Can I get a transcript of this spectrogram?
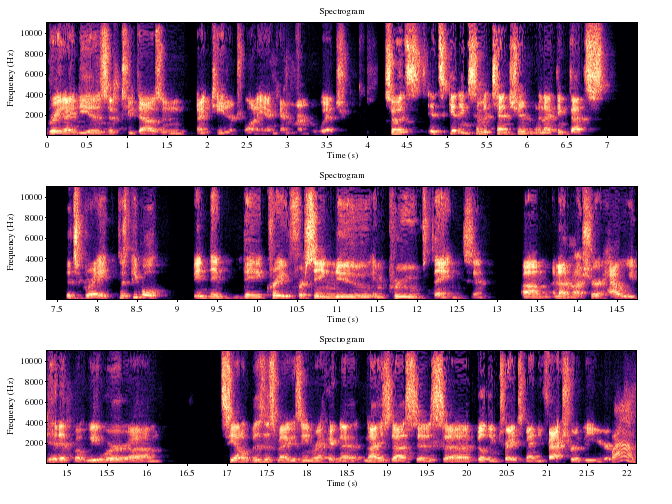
great ideas of 2019 or 20. I can't remember which so it's it's getting some attention and i think that's it's great because people they they crave for seeing new improved things and um, and i'm not sure how we did it but we were um, seattle business magazine recognized us as uh, building trades manufacturer of the year wow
